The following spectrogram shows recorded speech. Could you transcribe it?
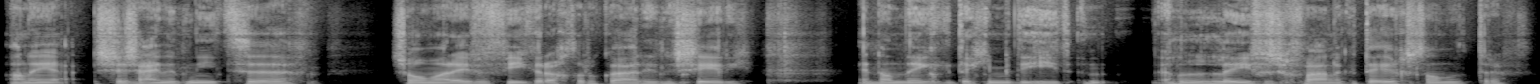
Alleen ja, ze zijn het niet uh, zomaar even vier keer achter elkaar in een serie. En dan denk ik dat je met de Heat een, een levensgevaarlijke tegenstander treft.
